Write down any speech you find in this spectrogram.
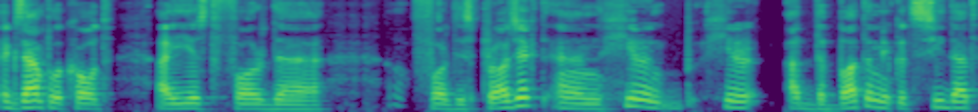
example code I used for the for this project. And here here at the bottom you could see that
